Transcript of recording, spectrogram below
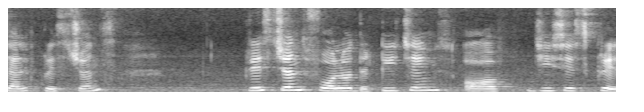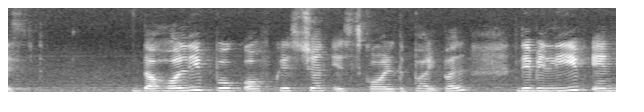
self Christians Christians follow the teachings of Jesus Christ the holy book of Christian is called Bible they believe in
